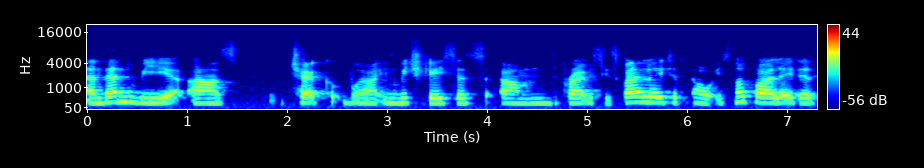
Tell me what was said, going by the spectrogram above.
And then we uh, check in which cases um, the privacy is violated or is not violated,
